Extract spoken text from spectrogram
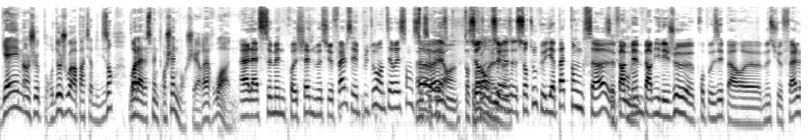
Game, un jeu pour deux joueurs à partir de 10 ans. Voilà la semaine prochaine, mon cher Erwan. À la semaine prochaine, Monsieur Fall, c'est plutôt intéressant ça. Ah, c'est Euh, clair, hein. sur- Ça fait envie, sur- ouais. surtout qu'il n'y a pas tant que ça, euh, par- même parmi les jeux euh, proposés par euh, Monsieur Fall,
